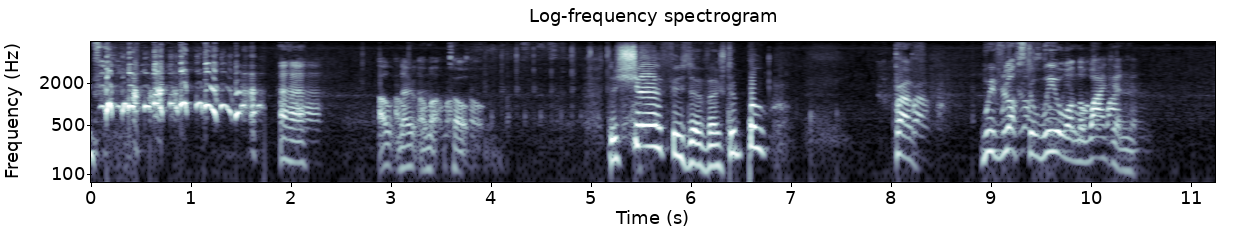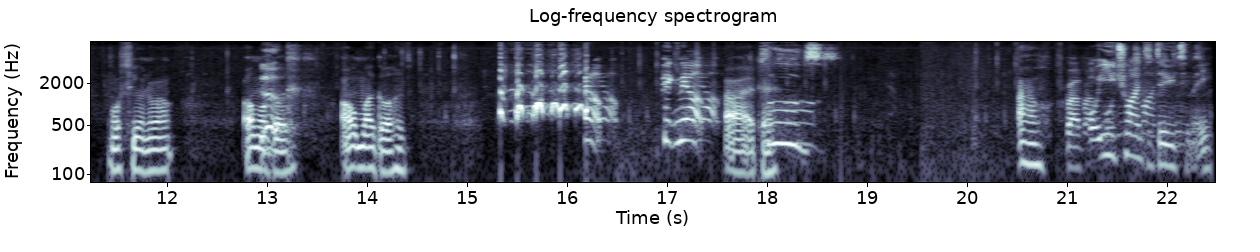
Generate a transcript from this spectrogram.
oh no, I'm up top. the chef is a vegetable. Bro, we've lost a wheel on the wagon. What's he on about? Oh my Look. god. Oh my god. Pick me up! Pick me up! Alright, okay. Boobs! Oh. Ow. Bro, what are you trying to do to me?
